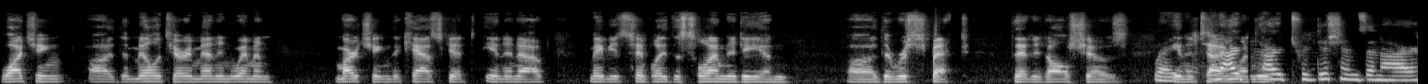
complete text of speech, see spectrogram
watching uh, the military men and women marching the casket in and out. Maybe it's simply the solemnity and uh, the respect that it all shows Right. in a time and our, we, our traditions and our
